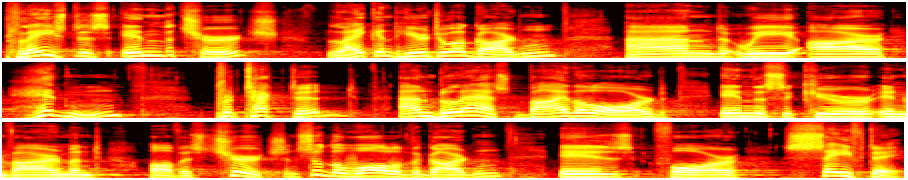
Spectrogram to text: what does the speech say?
placed us in the church, likened here to a garden, and we are hidden, protected, and blessed by the Lord in the secure environment of His church. And so the wall of the garden is for safety.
